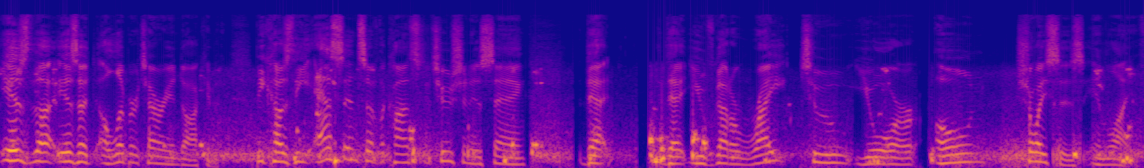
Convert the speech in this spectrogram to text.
is the is a, a libertarian document because the essence of the Constitution is saying that that you've got a right to your own choices in life,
